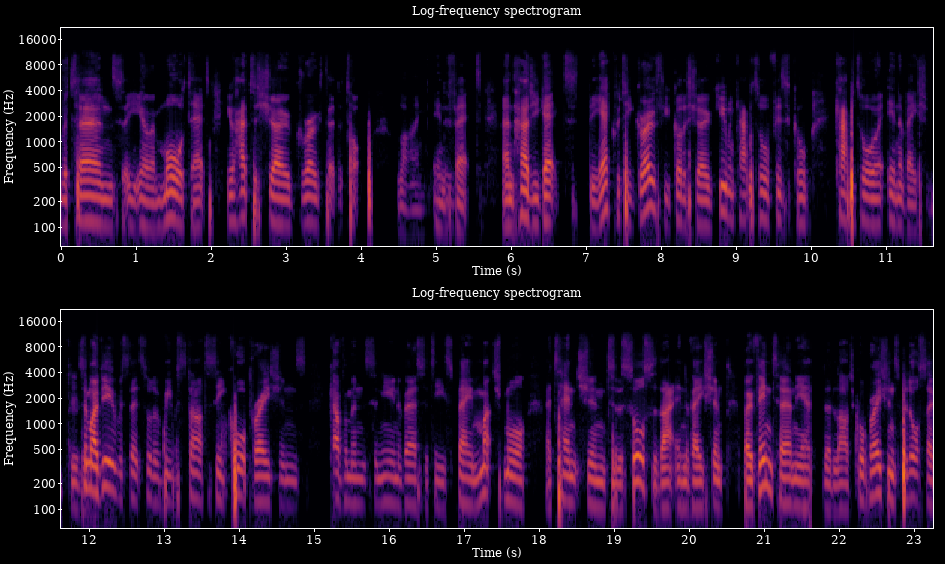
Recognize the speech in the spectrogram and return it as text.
returns, you know, and more debt, you had to show growth at the top line in mm. effect. And how do you get the equity growth? You've got to show human capital, physical capital, innovation. Mm-hmm. So my view was that sort of we would start to see corporations governments and universities paying much more attention to the source of that innovation, both internally at the large corporations, but also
